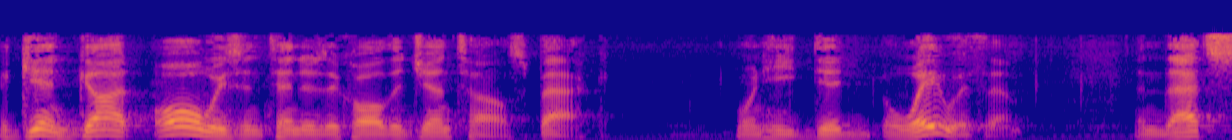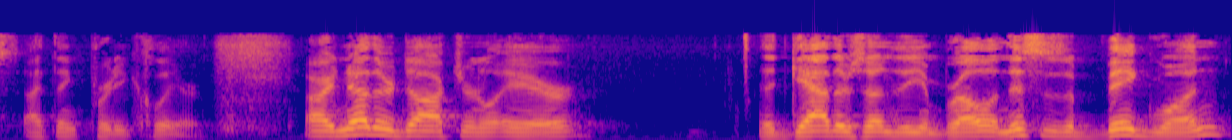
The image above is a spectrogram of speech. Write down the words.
Again, God always intended to call the Gentiles back when he did away with them. And that's, I think, pretty clear. All right, another doctrinal error that gathers under the umbrella, and this is a big one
